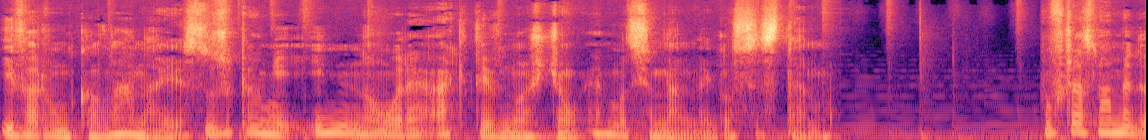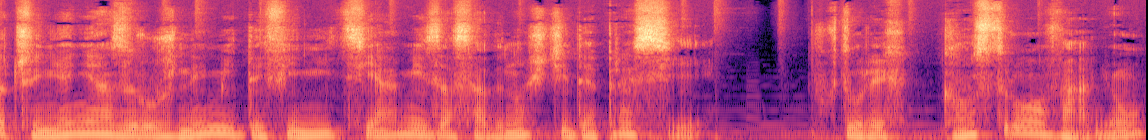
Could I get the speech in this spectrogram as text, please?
i warunkowana jest zupełnie inną reaktywnością emocjonalnego systemu. Wówczas mamy do czynienia z różnymi definicjami zasadności depresji, w których konstruowaniu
